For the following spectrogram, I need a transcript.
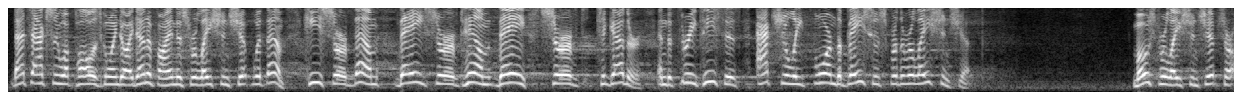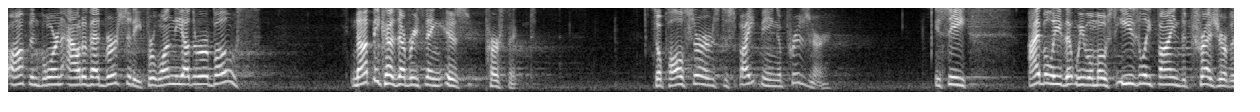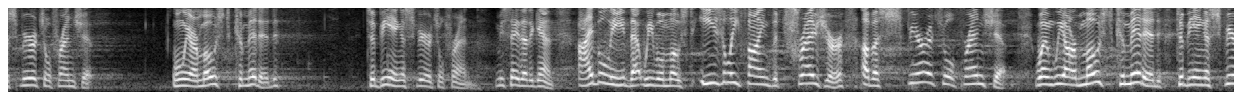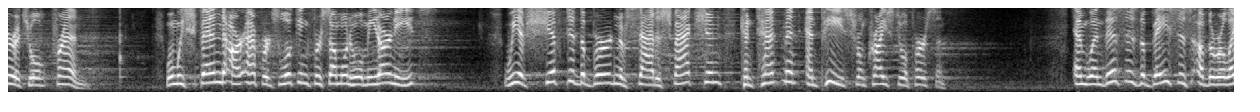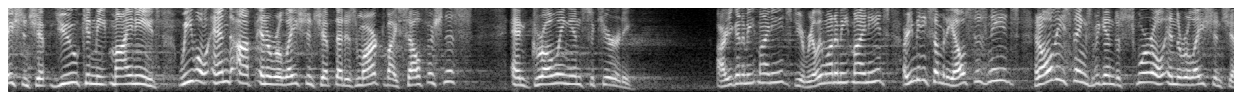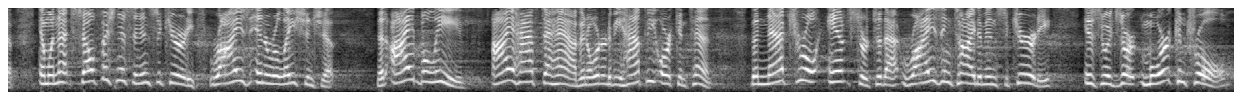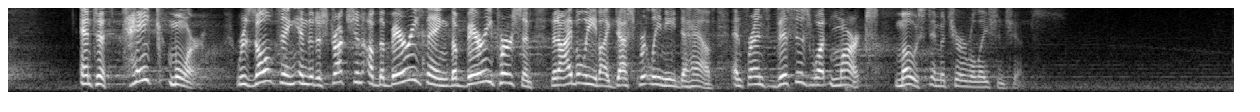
That's actually what Paul is going to identify in this relationship with them. He served them, they served him, they served together. And the three pieces actually form the basis for the relationship. Most relationships are often born out of adversity for one, the other, or both. Not because everything is perfect. So Paul serves despite being a prisoner. You see, I believe that we will most easily find the treasure of a spiritual friendship when we are most committed to being a spiritual friend. Let me say that again. I believe that we will most easily find the treasure of a spiritual friendship when we are most committed to being a spiritual friend. When we spend our efforts looking for someone who will meet our needs, we have shifted the burden of satisfaction, contentment, and peace from Christ to a person. And when this is the basis of the relationship, you can meet my needs. We will end up in a relationship that is marked by selfishness and growing insecurity. Are you going to meet my needs? Do you really want to meet my needs? Are you meeting somebody else's needs? And all these things begin to swirl in the relationship. And when that selfishness and insecurity rise in a relationship that I believe I have to have in order to be happy or content, the natural answer to that rising tide of insecurity is to exert more control and to take more, resulting in the destruction of the very thing, the very person that I believe I desperately need to have. And friends, this is what marks most immature relationships.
